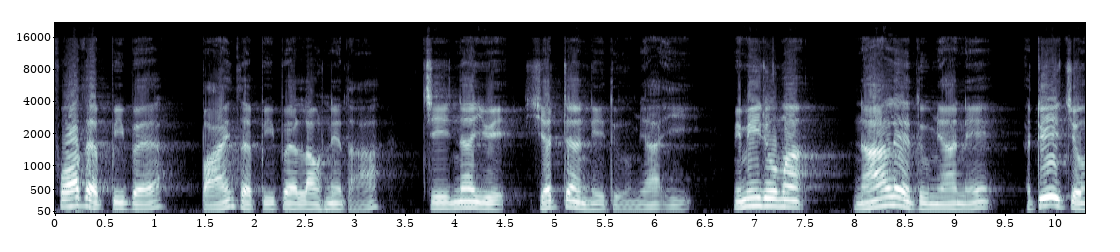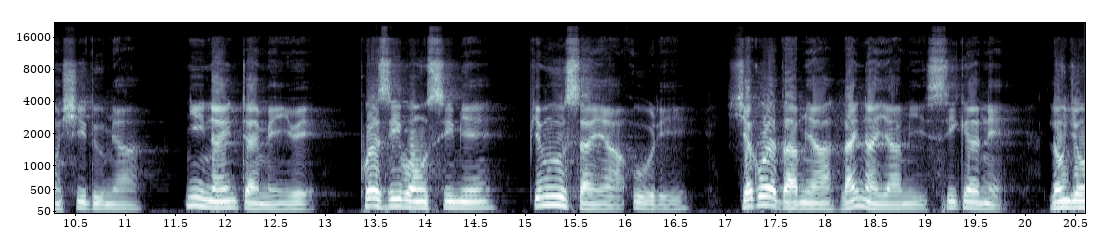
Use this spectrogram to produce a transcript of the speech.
for the people by the people လောက်နှစ်သာခြေနှက်၍ရက်တက်နေသူများ၏မိမိတို့မှနားလဲသူများနှင့်အတွေ့အကြုံရှိသူများညှိနှိုင်းတိုင်ပင်၍ဖွဲ့စည်းပုံစီမင်းပြမှုဆိုင်ရာဥပဒေရက်ွက်သားများလိုက်နိုင်ရမည့်စည်းကမ်းနှင့်လုံခြုံ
